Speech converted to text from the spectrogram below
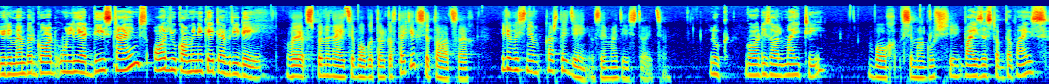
You remember God only at these times or you communicate every day? Вы вспоминаете Бога только в таких ситуациях, или вы с Ним каждый день взаимодействуете? Look, God is almighty, Бог всемогущий, wisest of the wise,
